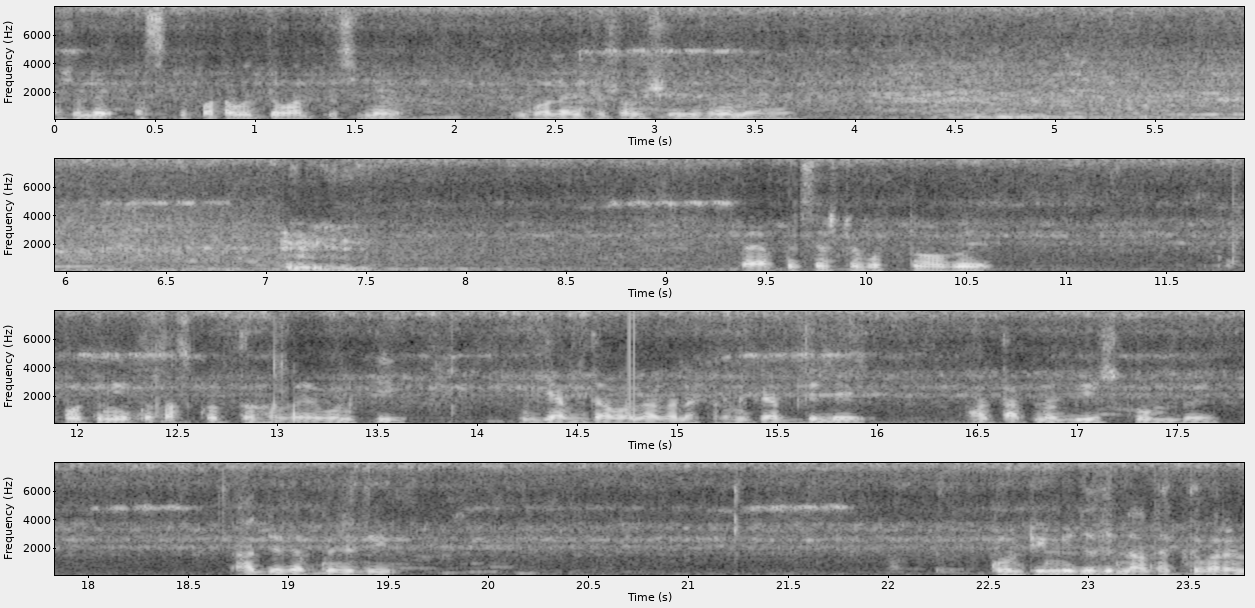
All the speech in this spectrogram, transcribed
আসলে আজকে কথা বলতে পারতেছি না, গলায় একটু সমস্যা মনে হয়। তাই আপনি চেষ্টা করতে হবে, প্রতিনিয়ত কাজ করতে হবে, এমনকি গ্যাপ দেওয়া যাবে না, কারণ গ্যাপ দিলে হয়তো আপনার ভিউজ কমবে। আর যদি আপনি যদি কন্টিনিউ যদি না থাকতে পারেন,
